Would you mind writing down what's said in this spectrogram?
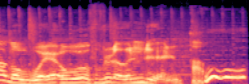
I'm a werewolf of London. Ah, woo.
